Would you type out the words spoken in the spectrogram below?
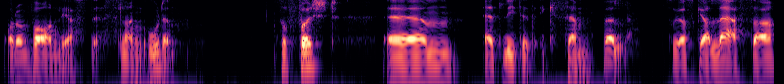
av de vanligaste slangorden. Så först ehm, ett litet exempel. Så jag ska läsa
